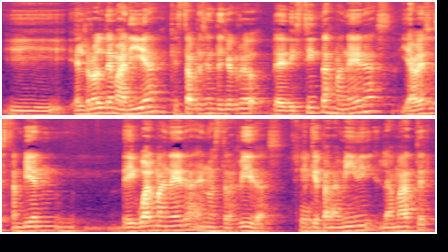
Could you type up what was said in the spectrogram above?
Y el rol de María, que está presente yo creo de distintas maneras y a veces también de igual manera en nuestras vidas. Sí. Que para mí la Mater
